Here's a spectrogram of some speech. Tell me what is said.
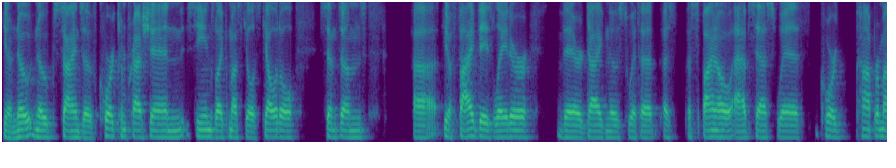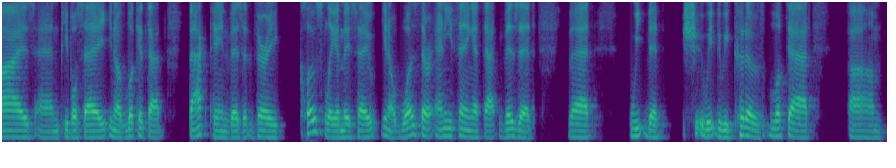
you know, no no signs of cord compression. Seems like musculoskeletal symptoms. Uh, you know, five days later, they're diagnosed with a, a, a, spinal abscess with cord compromise, and people say, you know, look at that back pain visit very closely, and they say, you know, was there anything at that visit that we that sh- we we could have looked at? Um,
